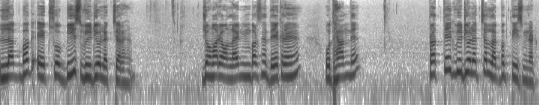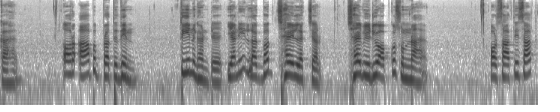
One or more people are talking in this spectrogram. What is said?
लगभग 120 वीडियो लेक्चर हैं। जो हमारे ऑनलाइन मेंबर्स हैं देख रहे हैं, वो ध्यान दें, प्रत्येक वीडियो लेक्चर लगभग 30 मिनट का है। और आप प्रतिदिन तीन घंटे, यानी लगभग छः लेक्चर छः वीडियो आपको सुनना है। और साथ ही साथ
